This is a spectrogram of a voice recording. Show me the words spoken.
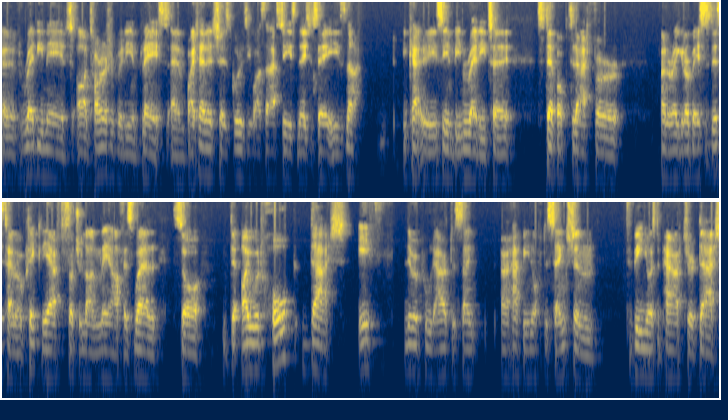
uh, ready-made alternative really in place, um, Bajcetic, as good as he was last season, as you say, he's not you can't really see him being ready to step up to that for on a regular basis this time, and particularly after such a long layoff as well. So the, I would hope that if Liverpool are to san- are happy enough to sanction Fabinho's departure, that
